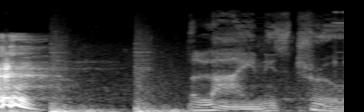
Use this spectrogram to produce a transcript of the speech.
The line is true.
